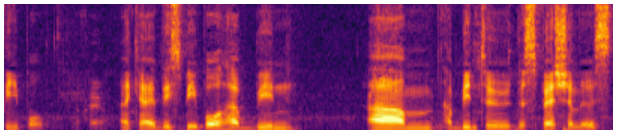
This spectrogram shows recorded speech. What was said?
people. Okay. Okay, these people have been um, have been to the specialist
